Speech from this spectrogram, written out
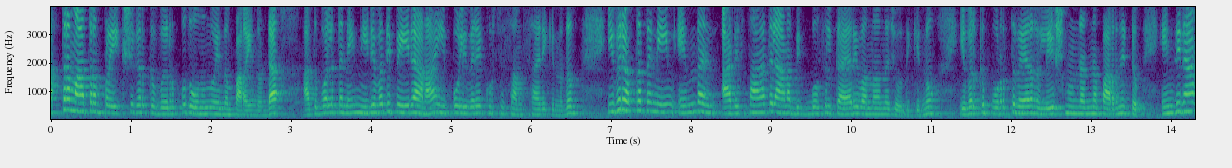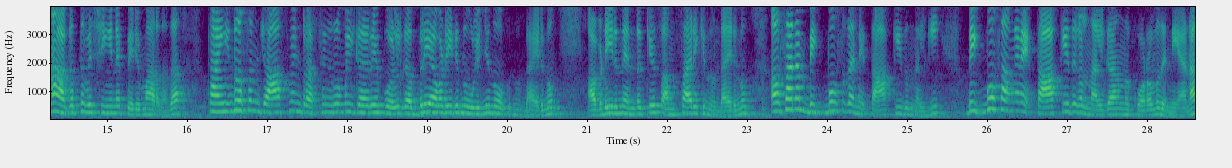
അത്രമാത്രം പ്രേക്ഷകർക്ക് വെറുപ്പ് തോന്നുന്നു എന്നും പറയുന്നുണ്ട്. അതുപോലെ തന്നെ നിരവധി പേരാണ് ഇപ്പോൾ ഇവരെക്കുറിച്ച് സംസാരിക്കുന്നതും. ഇവരൊക്കെ തന്നെയും എന്ത് അടിസ്ഥാനത്തിലാണ് ബിഗ് ബോസിൽ കയറി വന്നതെന്ന് ചോദിക്കുന്നു. ഇവർക്ക് പുറത്ത് വേറെ റിലേഷൻ ഉണ്ടെന്ന് പറഞ്ഞിട്ടും എന്തിനാണ് അകത്ത് വെച്ച് ഇങ്ങനെ പെരുമാറുന്നത്? കഴിഞ്ഞ ദിവസം ജാസ്മിൻ ഡ്രസ്സിംഗ് റൂമിൽ കയറിയപ്പോൾ ഗബ്രി അവിടെ ഇരുന്ന് ഒളിഞ്ഞു നോക്കുന്നുണ്ടായിരുന്നു. അവിടെ ഇരുന്ന് എന്തൊക്കെയോ സംസാരിക്കുന്നുണ്ടായിരുന്നു. അവസാനം ബിഗ് ബോസ് തന്നെ താക്കീത് നൽകി. ബിഗ് ബോസ് അങ്ങനെ താക്കീതുകൾ നൽകാനെന്ന് കുറവ് തന്നെയാണ്.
